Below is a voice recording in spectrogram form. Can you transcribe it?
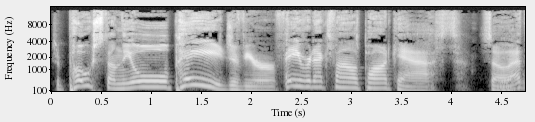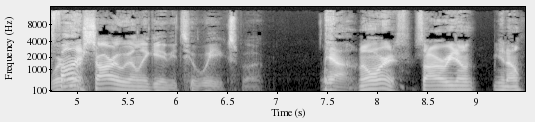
to post on the old page of your favorite X Files podcast. So that's we're, fine. We're sorry we only gave you two weeks, but yeah. No worries. Sorry we don't. You know,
